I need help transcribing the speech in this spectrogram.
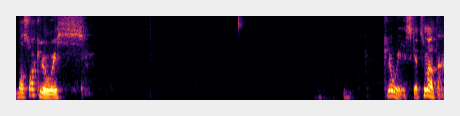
Bonsoir Chloé. Chloé, est-ce que tu m'entends?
